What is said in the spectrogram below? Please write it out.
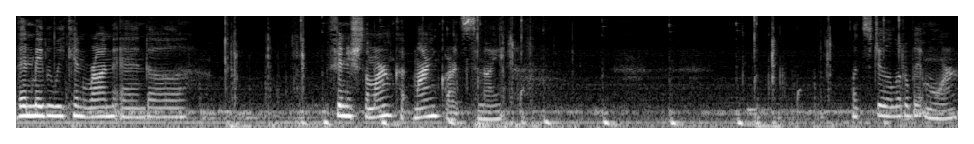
Then maybe we can run and uh, finish the mine, carts tonight. Let's do a little bit more.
